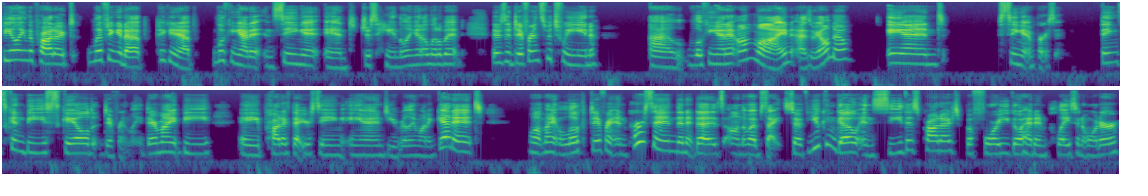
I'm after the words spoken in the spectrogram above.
feeling the product, lifting it up, picking it up, looking at it and seeing it and just handling it a little bit. There's a difference between uh, looking at it online, as we all know, and seeing it in person. Things can be scaled differently. There might be a product that you're seeing and you really want to get it. Well, it might look different in person than it does on the website. So, if you can go and see this product before you go ahead and place an order,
